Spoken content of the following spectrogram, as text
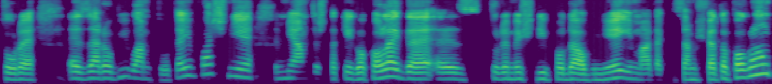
które zarobiłam tutaj, właśnie miałam też takiego kolegę, który myśli podobnie i ma taki sam światopogląd,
